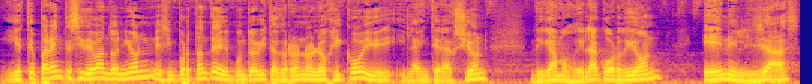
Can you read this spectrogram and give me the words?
Y este paréntesis de bandoneón es importante desde el punto de vista cronológico y, la interacción, digamos, del acordeón en el jazz.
